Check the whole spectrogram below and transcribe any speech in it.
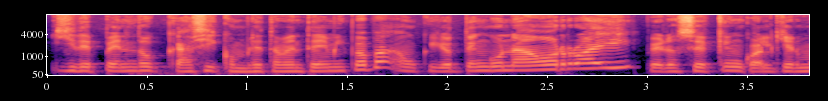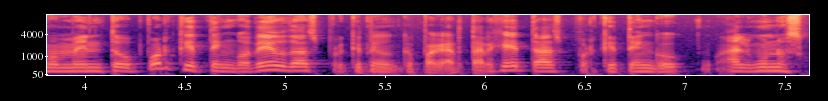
y dependo casi completamente de mi papá, aunque yo tengo un ahorro ahí, pero sé que en cualquier momento, porque tengo deudas, porque tengo que pagar tarjetas, porque tengo algunos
